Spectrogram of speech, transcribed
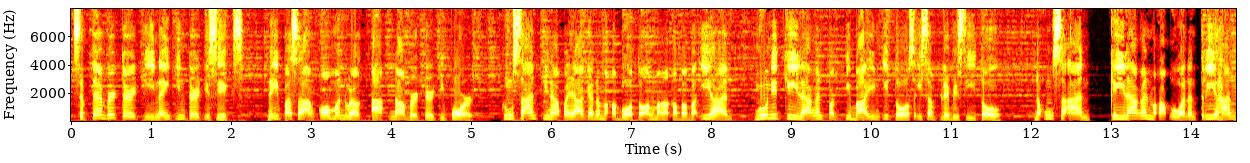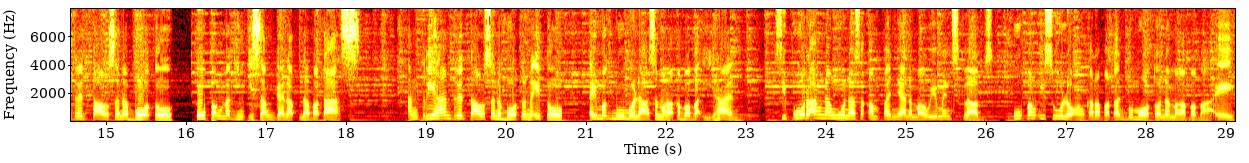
September 30, 1936, naipasa ang Commonwealth Act No. 34 kung saan pinapayagan na makaboto ang mga kababaihan ngunit kailangan pagtibayin ito sa isang plebisito na kung saan kailangan makakuha ng 300,000 na boto upang maging isang ganap na batas. Ang 300,000 na boto na ito ay magmumula sa mga kababaihan. Si Pura ang nanguna sa kampanya ng mga women's clubs upang isulong ang karapatan bumoto ng mga babae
